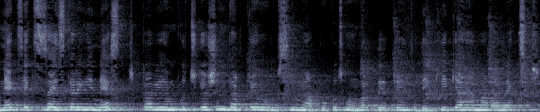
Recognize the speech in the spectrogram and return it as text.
नेक्स्ट एक्सरसाइज करेंगे। नेक्स्ट का भी हम कुछ क्वेश्चन करते हैं और उसी में आपको कुछ होमवर्क देते हैं। तो देखिए क्या है हमारा नेक्स्ट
